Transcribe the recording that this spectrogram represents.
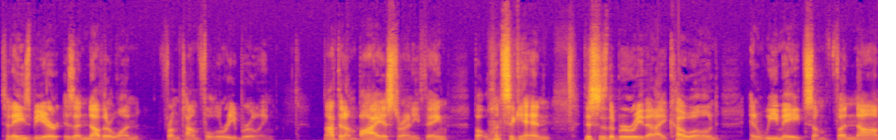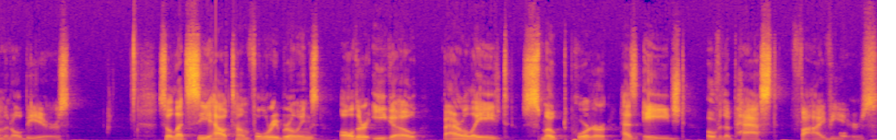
Today's beer is another one from Tomfoolery Brewing. Not that I'm biased or anything, but once again, this is the brewery that I co owned, and we made some phenomenal beers. So let's see how Tomfoolery Brewing's Alter Ego barrel aged smoked porter has aged over the past five years.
